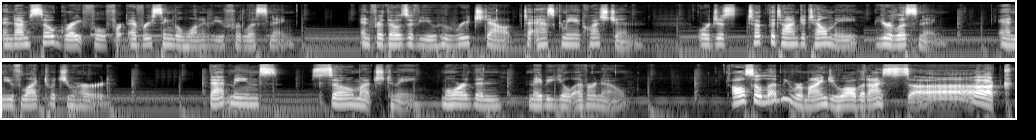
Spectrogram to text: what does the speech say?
And I'm so grateful for every single one of you for listening, and for those of you who reached out to ask me a question or just took the time to tell me you're listening and you've liked what you heard. That means so much to me, more than maybe you'll ever know. Also, let me remind you all that I suck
